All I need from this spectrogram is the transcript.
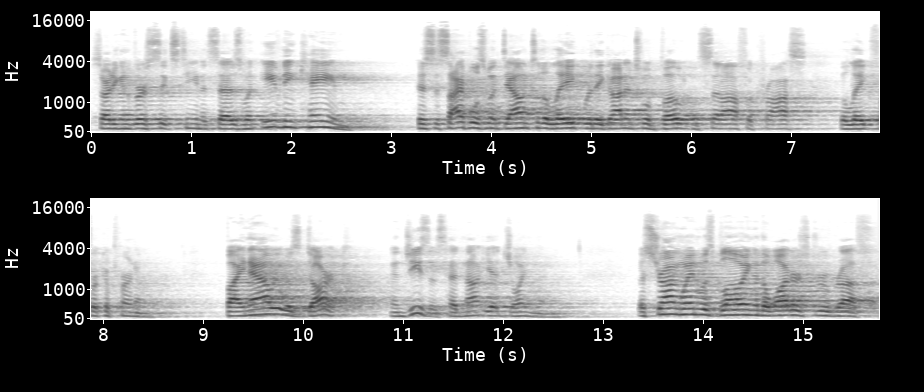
Starting in verse 16, it says, When evening came, his disciples went down to the lake where they got into a boat and set off across the lake for Capernaum. By now it was dark and Jesus had not yet joined them. A strong wind was blowing, and the waters grew rough.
